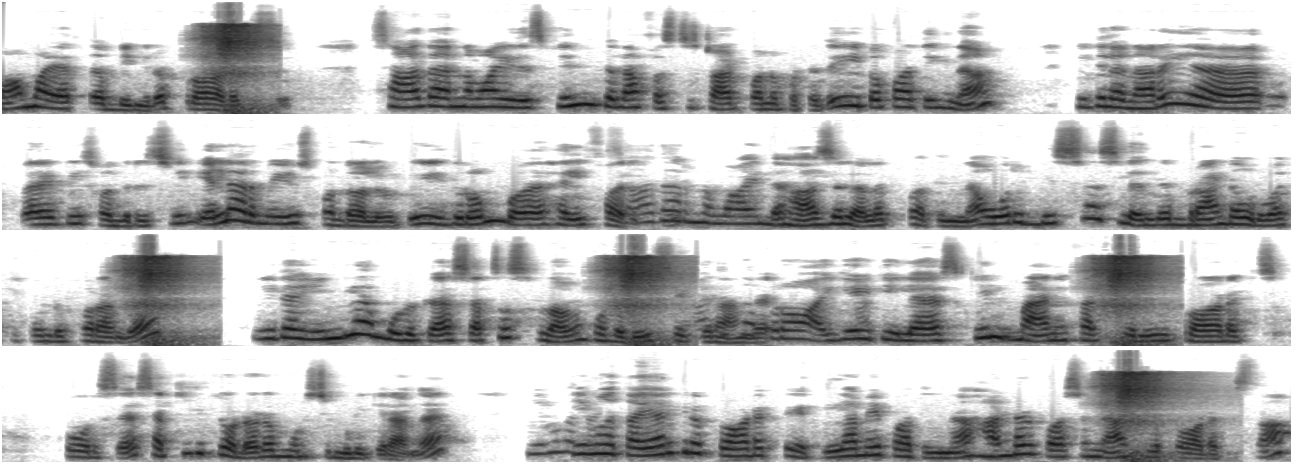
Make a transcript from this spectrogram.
மாமா எர்த் அப்படிங்கிற ப்ராடக்ட் சாதாரணமாக இது ஸ்கின்க்கு தான் ஃபர்ஸ்ட் ஸ்டார்ட் பண்ணப்பட்டது. இப்போ பார்த்தீங்கன்னா இதில் நிறைய வெரைட்டிஸ் வந்துருச்சு. எல்லாருமே யூஸ் பண்ணுற அளவுக்கு இது ரொம்ப ஹெல்ப்ஃபாக சாதாரணமாக இந்த ஹாசல் அளவுக்கு பார்த்தீங்கன்னா ஒரு பிஸ்னஸ்லேருந்து பிராண்டை உருவாக்கி கொண்டு போகிறாங்க இதை இந்தியா முழுக்க சக்ஸஸ்ஃபுல்லாகவும் கொண்டு போய் சேர்க்குறாங்க. அப்புறம் ஐஐடியில் ஸ்கில் மேனுஃபேக்சரிங் ப்ராடக்ட்ஸ் கோர்ஸை சர்டிஃபிகேட்டோட முடிச்சு முடிக்கிறாங்க. இவங்க இவங்க தயாரிக்கிற ப்ராடக்ட் எல்லாமே பார்த்தீங்கன்னா ஹண்ட்ரட் பர்சன்ட் நேச்சுரல் ப்ராடக்ட்ஸ் தான்.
